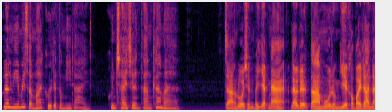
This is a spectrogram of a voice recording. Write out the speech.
เรื่องนี้ไม่สามารถคุยกันตรงนี้ได้ คุณชายเชิญตามข้ามาจางรั่วเฉินพยักหน้า แล้วเดินตามมู่หลงเย่เข้าไปด้านใน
